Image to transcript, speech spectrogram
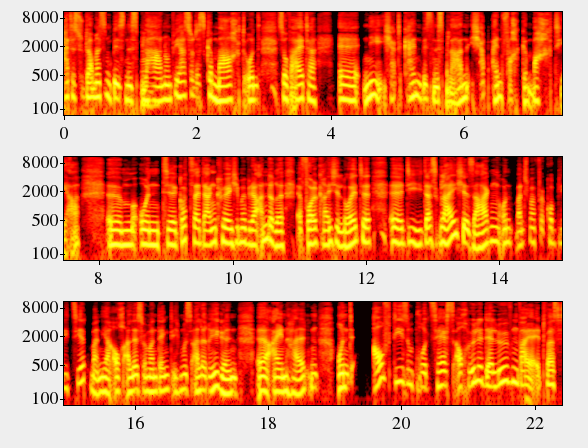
hattest du damals einen Businessplan mhm. und wie hast du das gemacht und so weiter? Äh, nee, ich hatte keinen Businessplan, ich habe einfach gemacht gemacht, ja. Ähm, und äh, Gott sei Dank höre ich immer wieder andere erfolgreiche Leute, äh, die das Gleiche sagen. Und manchmal verkompliziert man ja auch alles, wenn man denkt, ich muss alle Regeln äh, einhalten. Und auf diesem Prozess, auch Höhle der Löwen war ja etwas,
